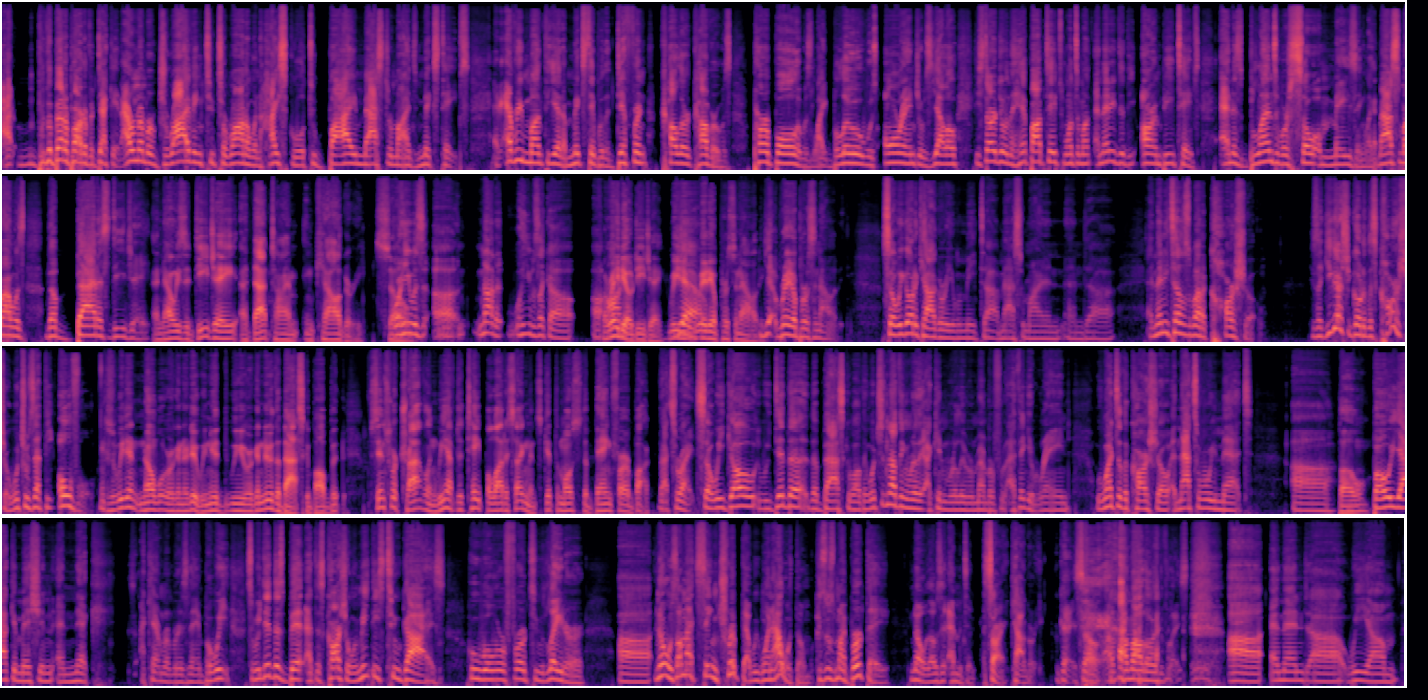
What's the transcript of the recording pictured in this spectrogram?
I, the better part of a decade. I remember driving to Toronto in high school to buy Mastermind's mixtapes, and every month he had a mixtape with a different color cover. It was purple, it was light blue, it was orange, it was yellow. He started doing the hip hop tapes once a month, and then he did the R and B tapes, and his blends were so amazing. Like Mastermind was the baddest DJ. And now he's a DJ at that time in Calgary. So Where he was uh, not a, well, he was like a a radio on- DJ, radio, Yeah. radio personality. Yeah, radio personality. So we go to Calgary and we meet uh, Mastermind and and uh, and then he tells us about a car show. He's like, you guys should go to this car show, which was at the Oval. Because we didn't know what we were going to do. We knew we were going to do the basketball, but since we're traveling, we have to tape a lot of segments, get the most of the bang for our buck. That's right. So we go, we did the the basketball thing, which is nothing really I can really remember from. I think it rained. We went to the car show, and that's where we met uh, Bo, Bo Yakimishin and Nick. I can't remember his name, but we so we did this bit at this car show. We meet these two guys who we'll refer to later. Uh, no, it was on that same trip that we went out with them because it was my birthday. No, that was in Edmonton. Sorry, Calgary. Okay, so I'm, I'm all over the place. Uh, and then uh, we um,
